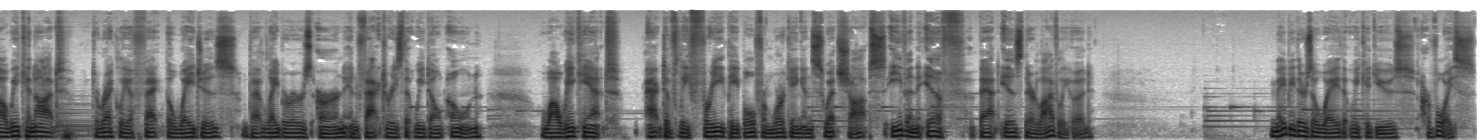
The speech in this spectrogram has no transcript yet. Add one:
While we cannot directly affect the wages that laborers earn in factories that we don't own, while we can't actively free people from working in sweatshops, even if that is their livelihood, maybe there's a way that we could use our voice,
